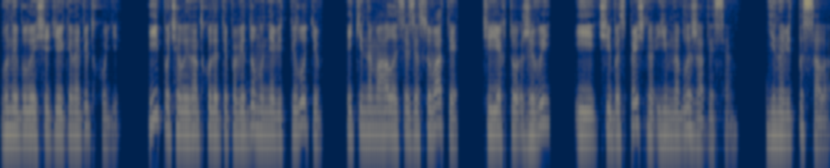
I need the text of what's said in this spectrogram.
Вони були ще тільки на підході. Їй почали надходити повідомлення від пілотів, які намагалися з'ясувати, чи є хто живий і чи безпечно їм наближатися. Діна відписала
